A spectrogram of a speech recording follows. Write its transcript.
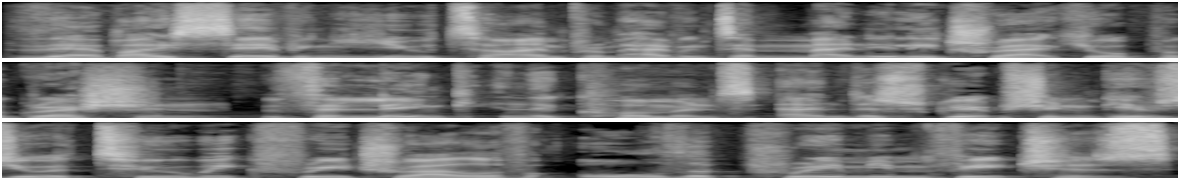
thereby saving you time from having to manually track your progression. The link in the comments and description gives you a 2-week free trial of all the premium features,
